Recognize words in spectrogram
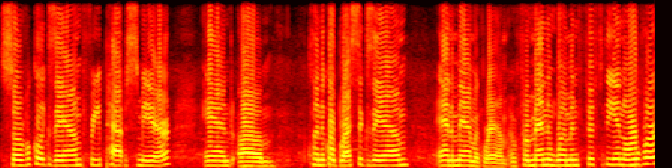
cervical exam, free pap smear, and um, clinical breast exam and a mammogram. And for men and women 50 and over,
